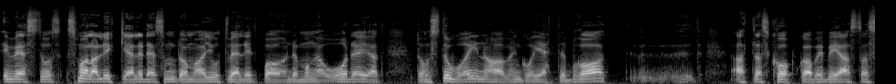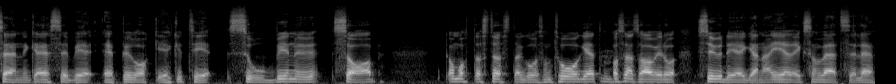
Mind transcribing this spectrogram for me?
Investors smala lycka, eller det som de har gjort väldigt bra under många år, det är ju att de stora innehaven går jättebra. Atlas Copco, ABB, AstraZeneca, SEB, Epiroc, EQT, Sobi nu, Saab. De åtta största går som tåget. Mm. Och sen så har vi då surdegarna, Ericsson, Wärtsilä,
